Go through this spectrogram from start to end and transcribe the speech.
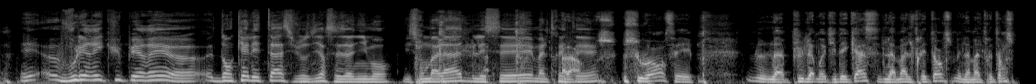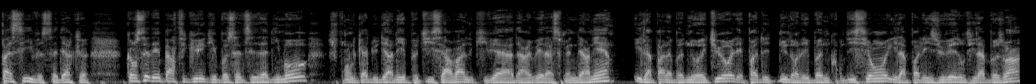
Et euh, vous les récupérez euh, dans quel état, si j'ose dire, ces animaux? Ils sont malades, blessés, maltraités? Alors, souvent, c'est la, plus de la moitié des cas, c'est de la maltraitance, mais de la maltraitance passive. C'est-à-dire que quand c'est des particuliers qui possèdent ces animaux, je prends le cas du dernier petit Serval qui vient d'arriver la semaine dernière, il n'a pas la bonne nourriture, il n'est pas détenu dans les bonnes conditions, il n'a pas les UV dont il a besoin,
